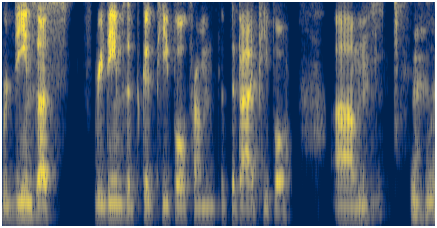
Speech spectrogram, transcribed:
Redeems us. Redeems the good people from the, bad people. Um, mm-hmm. Mm-hmm.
